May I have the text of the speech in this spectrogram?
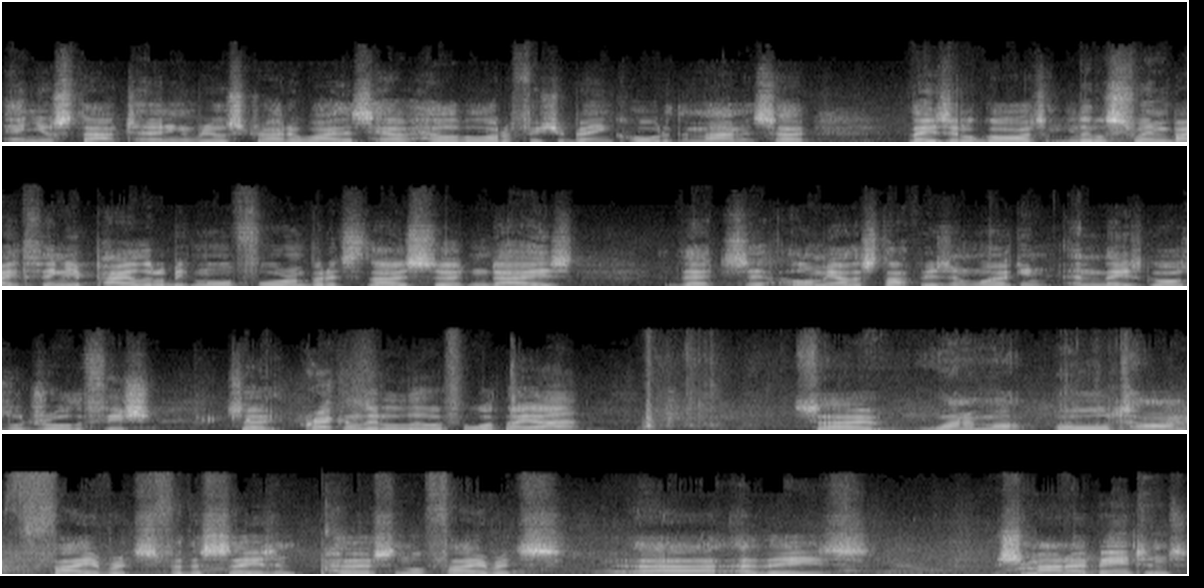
and you'll start turning real straight away. That's how a hell of a lot of fish are being caught at the moment. So these little guys, little swim bait thing, you pay a little bit more for them, but it's those certain days that uh, all my other stuff isn't working and these guys will draw the fish. So cracking little lure for what they are. So one of my all-time favourites for the season, personal favourites, uh, are these Shimano Bantams.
